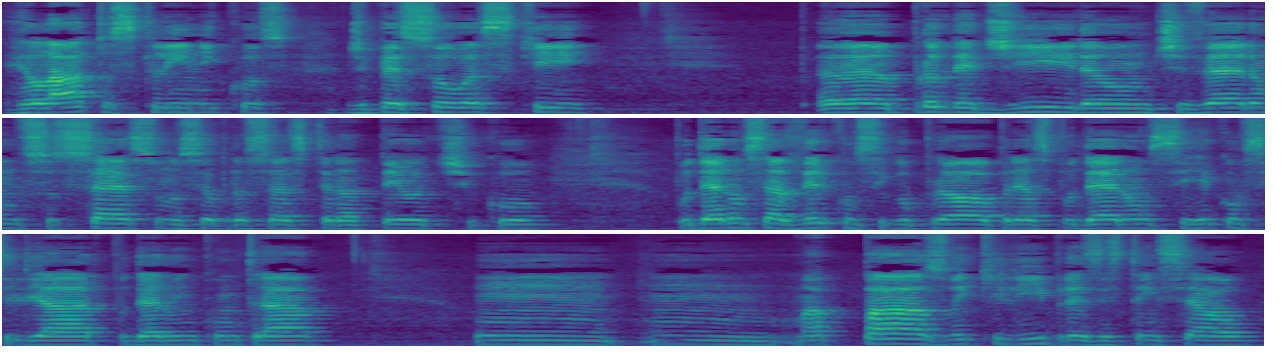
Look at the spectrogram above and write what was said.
relatos clínicos de pessoas que uh, progrediram, tiveram sucesso no seu processo terapêutico, puderam se haver consigo próprias, puderam se reconciliar, puderam encontrar um, um, uma paz, um equilíbrio existencial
